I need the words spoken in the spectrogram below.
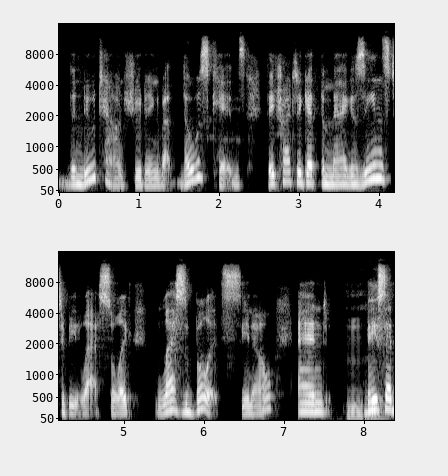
the Newtown shooting about those kids. They tried to get the magazines to be less, so like less bullets, you know, and Mhm. they said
